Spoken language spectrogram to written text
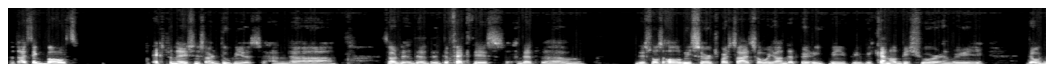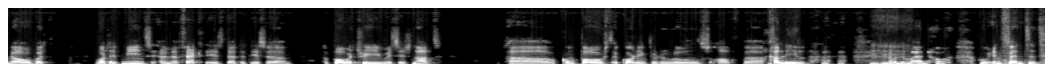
But I think both explanations are dubious. And uh, so the, the, the, fact is that um, this was all research by Saad Sowayan that we, we, we cannot be sure and we really don't know. But what it means in effect is that it is a, a poetry which is not uh, composed according to the rules of uh, Khalil, you know, the mm-hmm. man who, who invented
